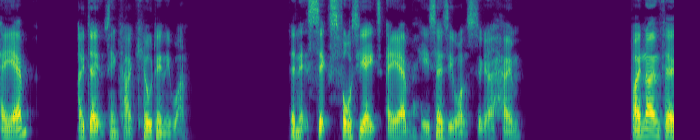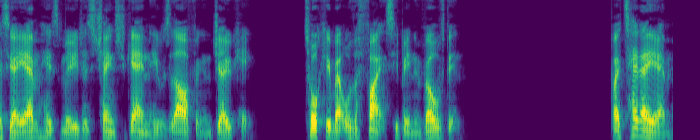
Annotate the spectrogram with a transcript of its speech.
a.m., "I don't think I killed anyone." Then at 6:48 a.m., he says he wants to go home. By 9:30 a.m., his mood has changed again. He was laughing and joking, talking about all the fights he'd been involved in. By 10 am,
